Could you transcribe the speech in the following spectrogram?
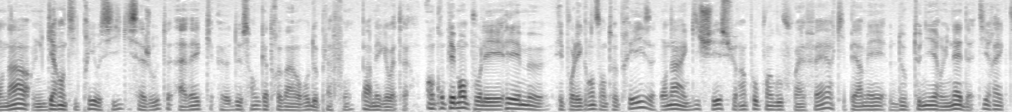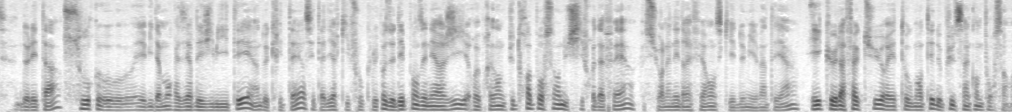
on a une garantie de prix aussi qui s'ajoute avec 280 euh, euros de plafond par mégawattheure. En complément, pour les PME et pour les grandes entreprises, on a un guichet sur impôt.gouv.fr qui permet d'obtenir une aide directe de l'État, sous euh, évidemment réserve d'éligibilité hein, de critères, c'est-à-dire qu'il faut que le poste de dépenses d'énergie représente plus de 3% du chiffre d'affaires sur l'année de référence qui est 2021 et que la facture est augmentée de plus de 50%.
